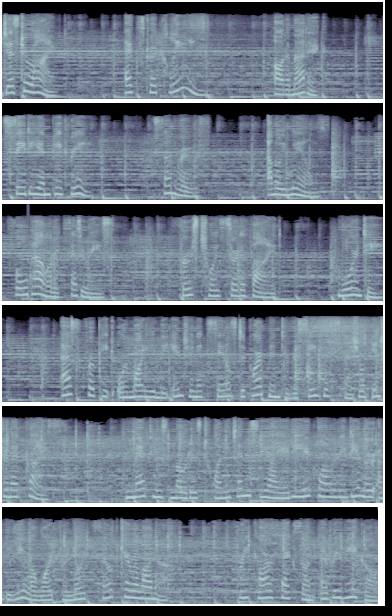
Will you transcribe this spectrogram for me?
Just arrived. Extra clean. Automatic. CD MP3. Sunroof. Alloy wheels. Full power accessories. First choice certified. Warranty. Ask for Pete or Marty in the Internet Sales Department to receive this special Internet price. Matthews Motors 2010 CIADA Quality Dealer of the Year Award for North South Carolina. Free Carfax on every vehicle.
